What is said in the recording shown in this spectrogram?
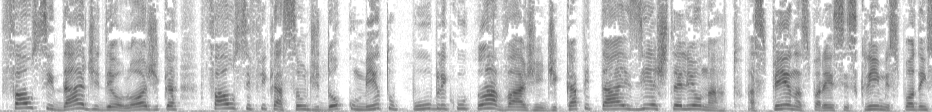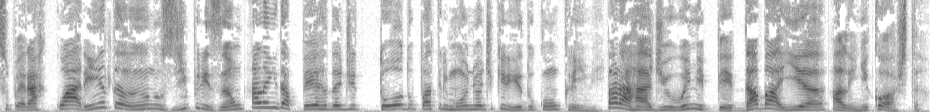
falsidade ideológica, falsificação de documento público, lavagem de capitais e estelionato. As penas para esses crimes podem superar 40 anos de prisão, além da perda de todo o patrimônio adquirido com o crime. Para a Rádio MP da Bahia, Aline Costa.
